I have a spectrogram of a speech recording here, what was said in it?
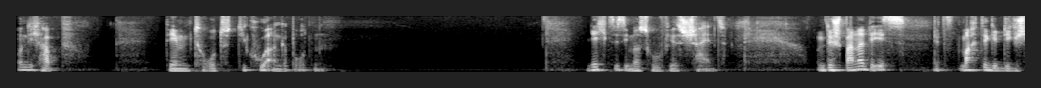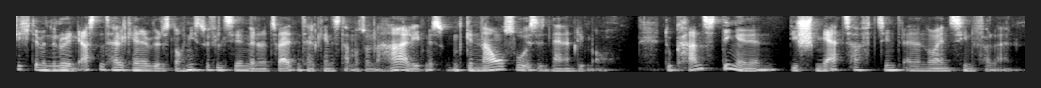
Und ich habe dem Tod die Kuh angeboten. Nichts ist immer so, wie es scheint. Und das Spannende ist, jetzt macht dir die Geschichte, wenn du nur den ersten Teil kennen würdest, noch nicht so viel sehen. Wenn du den zweiten Teil kennst, hat man so ein Aha-Erlebnis. Und genau so ist es in deinem Leben auch. Du kannst Dingen, die schmerzhaft sind, einen neuen Sinn verleihen.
